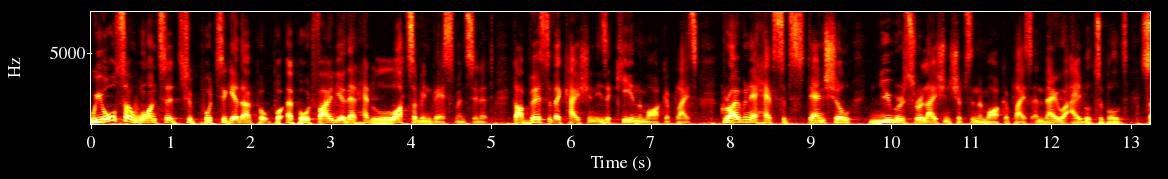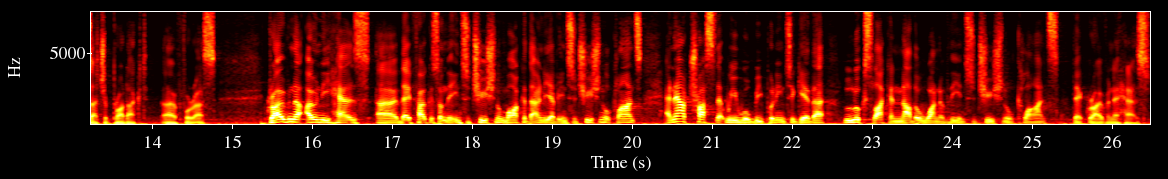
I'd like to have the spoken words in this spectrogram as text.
We also wanted to put together a portfolio that had lots of investments in it. Diversification is a key in the marketplace. Grosvenor have substantial, numerous relationships in the marketplace, and they were able to build such a product uh, for us. Grosvenor only has, uh, they focus on the institutional market, they only have institutional clients, and our trust that we will be putting together looks like another one of the institutional clients that Grosvenor has.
